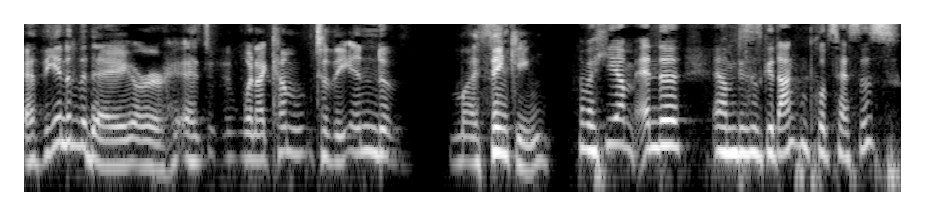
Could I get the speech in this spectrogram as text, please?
at the end of the day, or at, when I come to the end of my thinking, Aber hier am Ende ähm, dieses Gedankenprozesses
